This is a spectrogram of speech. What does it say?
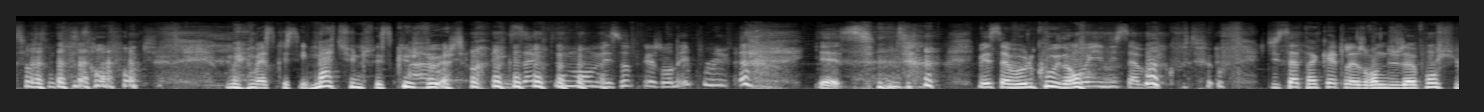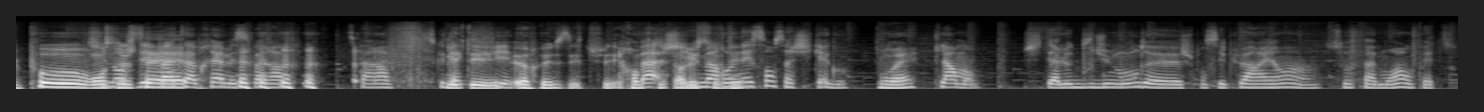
sur ton compte en banque. Mais parce que c'est ma thune, je fais ce que Ah je veux. ouais, genre. Exactement, mais sauf que j'en ai plus. Yes. Mais ça vaut le coup, non? Oui, ça vaut le coup de ouf. Je dis ça, t'inquiète, là, je rentre du Japon, je suis pauvre, on Tu se manges des pâtes sait. après, mais c'est pas grave. C'est pas grave. Parce que t'es heureuse et tu es remplie Bah, par j'ai le eu ma renaissance à Chicago, Ouais. clairement. J'étais à l'autre bout du monde, euh, je pensais plus à rien, euh, sauf à moi en fait.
